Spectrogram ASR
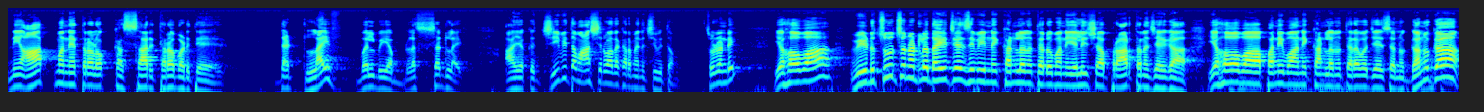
నీ ఆత్మ నేత్రాలు ఒక్కసారి తెరవబడితే that life will be a blessed life ఆ యొక్క జీవితం ఆశీర్వాదకరమైన జీవితం. చూడండి. యహోవా వీడు చూచున్నట్లు దయచేసి వీడిని కండ్లను తెరవమని ఎలీషా ప్రార్థన చేయగా యహోవా పనివాని కండ్లను తెరవజేశాను గనుక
